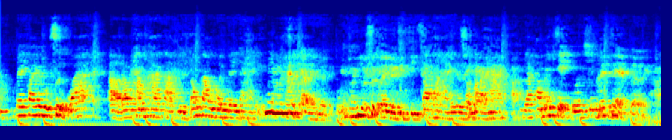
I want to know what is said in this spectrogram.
ำไม่ค่อยรู้สึกว่าเอ่อเราทำผ่าตัดหรือต้องกังวลใดๆไม่รู้นะสึคะกอะไรเลยไม่รู้สึกอะไรเลยจริงสบายเลยๆสบายมากค่ะ แล้วก็ไม่เจ็บด้วยใช่ไหม ไม่เจ็บเลยค่ะ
